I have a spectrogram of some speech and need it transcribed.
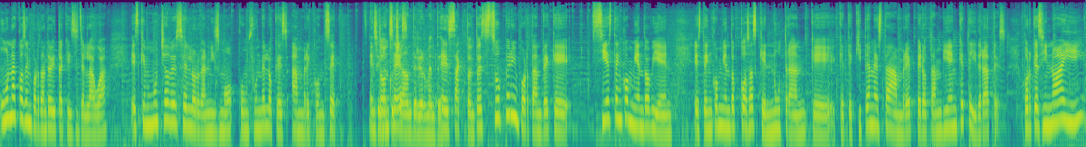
Una cosa importante ahorita que dices del agua es que muchas veces el organismo confunde lo que es hambre con sed. Entonces, sí, lo anteriormente. Exacto, entonces es súper importante que si estén comiendo bien, estén comiendo cosas que nutran, que, que, te quiten esta hambre, pero también que te hidrates. Porque si no ahí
